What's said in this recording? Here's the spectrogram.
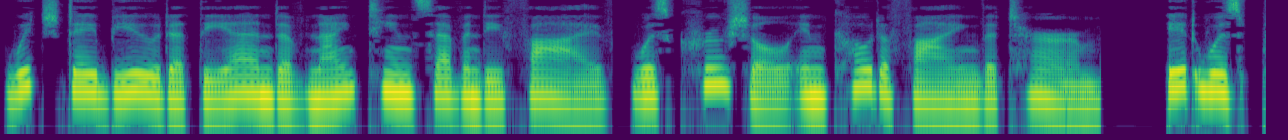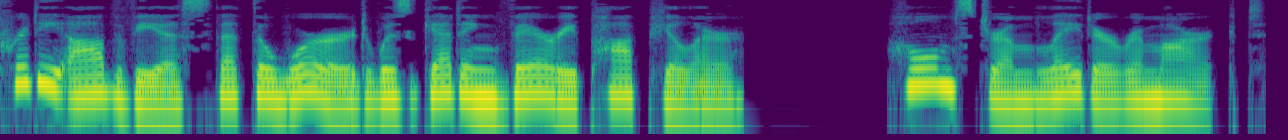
which debuted at the end of 1975, was crucial in codifying the term. It was pretty obvious that the word was getting very popular. Holmstrom later remarked,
